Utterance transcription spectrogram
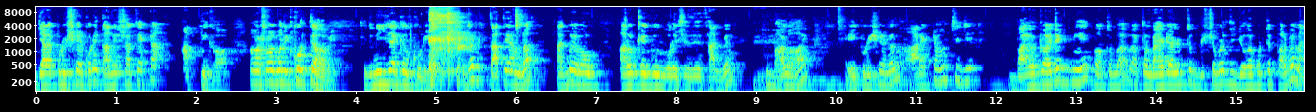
যারা পরিষ্কার করে তাদের সাথে একটা আত্মিক হওয়া। আমরা সবাই বলি করতে হবে, কিন্তু নিজেরা কেউ করি তাতে আমরা থাকব এবং আরও কেউ কেউ বলেছে যে থাকবেন, খুব ভালো হয় এই পরিষ্কার গেল। আর একটা হচ্ছে যে বায়ো টয়লেট নিয়ে গতবার এখন বায়ো টয়লেট তো বিশ্বভারতী জোগাড় করতে পারবে না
